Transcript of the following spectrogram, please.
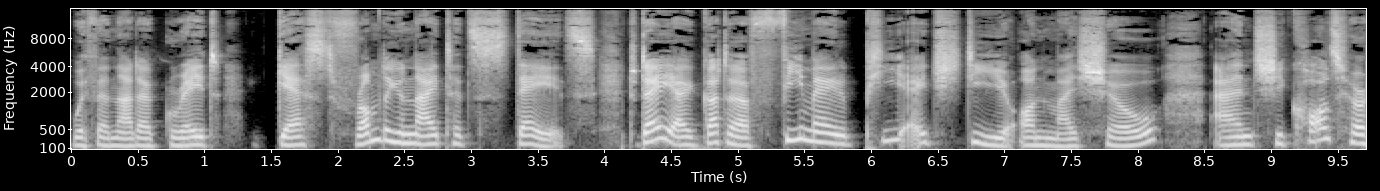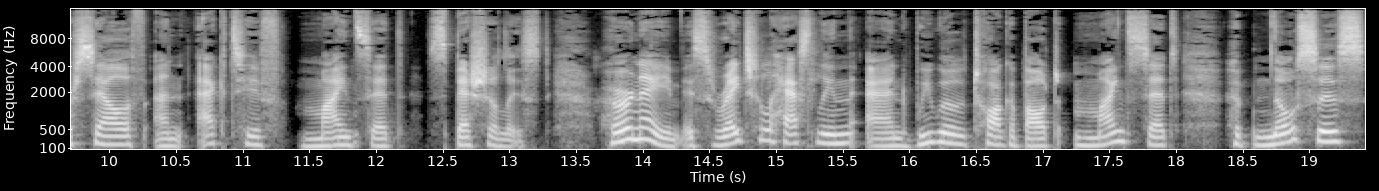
with another great guest from the United States. Today I got a female PhD on my show and she calls herself an active mindset specialist. Her name is Rachel Heslin and we will talk about mindset, hypnosis,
